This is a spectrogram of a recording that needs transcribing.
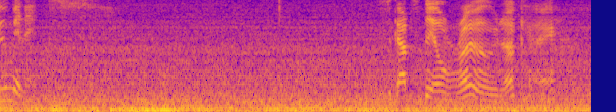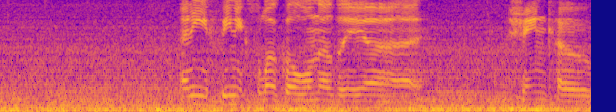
Two minutes. Scottsdale Road, okay. Any Phoenix local will know the uh, Shane Co.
